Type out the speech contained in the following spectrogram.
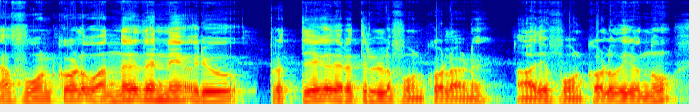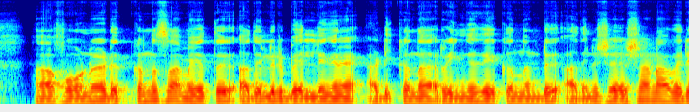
ആ ഫോൺ കോൾ വന്നത് തന്നെ ഒരു പ്രത്യേക തരത്തിലുള്ള ഫോൺ കോളാണ് ആദ്യം ഫോൺ കോൾ വരുന്നു. ആ ഫോൺ എടുക്കുന്ന സമയത്ത് അതിലൊരു ബെല്ലിങ്ങനെ അടിക്കുന്ന റിങ് കേൾക്കുന്നുണ്ട്. അതിന് ശേഷമാണ് അവർ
